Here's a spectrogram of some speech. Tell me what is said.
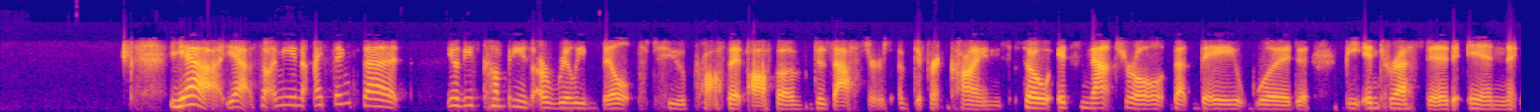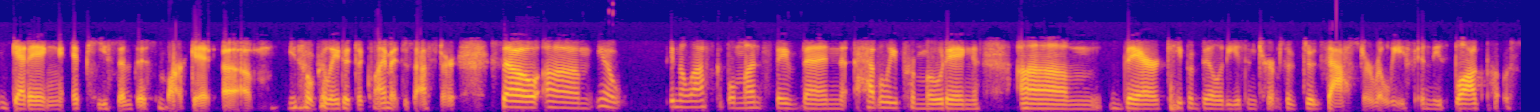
Yeah, yeah. So I mean, I think that you know, these companies are really built to profit off of disasters of different kinds. So it's natural that they would be interested in getting a piece of this market, um, you know, related to climate disaster. So, um, you know, in the last couple months, they've been heavily promoting um, their capabilities in terms of disaster relief in these blog posts.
